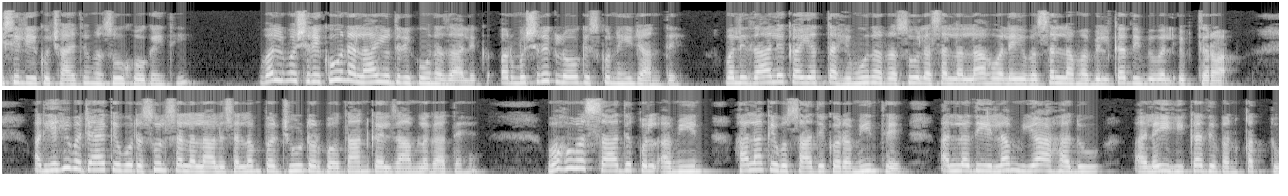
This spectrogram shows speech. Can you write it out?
اسی لیے کچھ آیتیں منسوخ ہو گئی تھی ول یدرکون ذالک اور مشرق لوگ اس کو نہیں جانتے کا وسلم اور ابترا اور یہی وجہ ہے کہ وہ رسول صلی اللہ علیہ وسلم پر جھوٹ اور بہتان کا الزام لگاتے ہیں وہ و صادق المین حالانکہ وہ صادق اور امین تھے اللہ لم یا ہدو علیہ کد بن قطو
